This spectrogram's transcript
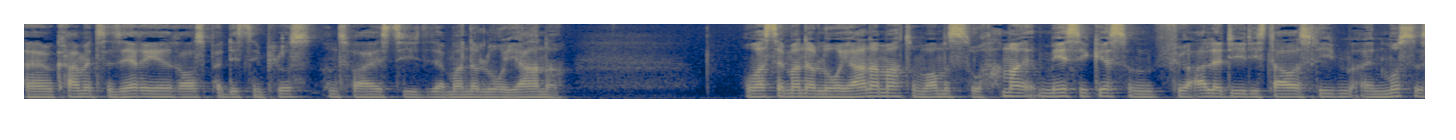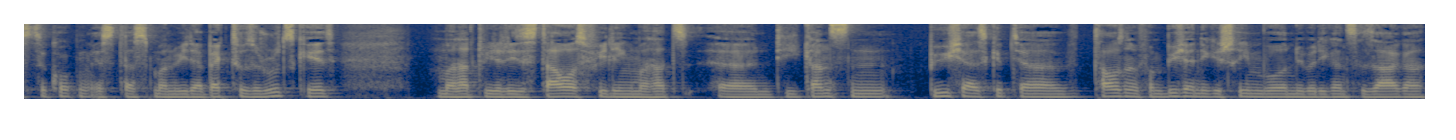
äh, kam jetzt eine Serie raus bei Disney Plus und zwar ist die Der Mandalorianer. Und was der Mandalorianer macht und warum es so hammermäßig ist und für alle, die die Star Wars lieben, ein Muss ist zu gucken, ist, dass man wieder back to the roots geht. Man hat wieder dieses Star Wars-Feeling, man hat äh, die ganzen Bücher, es gibt ja tausende von Büchern, die geschrieben wurden über die ganze Saga.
